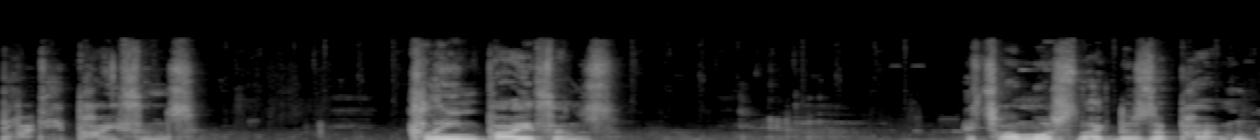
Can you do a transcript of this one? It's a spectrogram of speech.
Bloody pythons. Clean pythons. It's almost like there's a pattern.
